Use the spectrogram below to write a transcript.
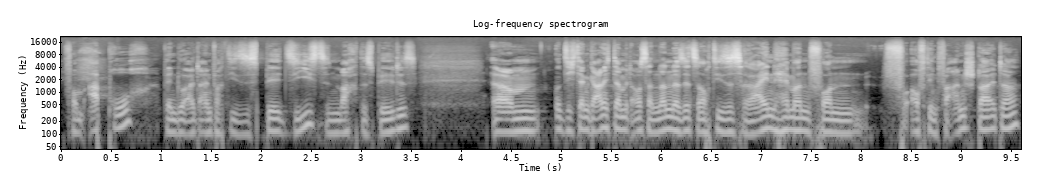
vom Abbruch, wenn du halt einfach dieses Bild siehst, in Macht des Bildes, ähm, und sich dann gar nicht damit auseinandersetzen, auch dieses Reinhämmern von auf den Veranstalter.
